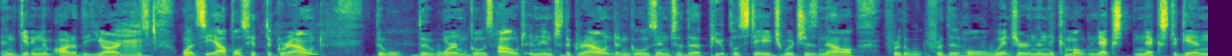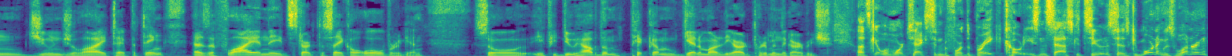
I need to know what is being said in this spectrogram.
and getting them out of the yard. Because once the apples hit the ground, the the worm goes out and into the ground and goes into the pupal stage, which is now for the for the whole winter, and then they come out next next again June July type of thing as a fly, and they start the cycle all over again. So if you do have them, pick them, get them out of the yard, put them in the garbage. Let's get one more text in before the break. Cody's in Saskatoon says, Good morning. Was wondering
